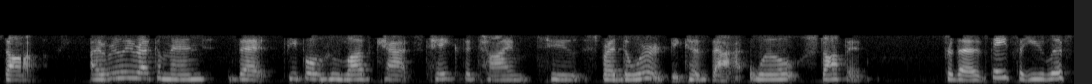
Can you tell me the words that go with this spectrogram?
stop I really recommend that people who love cats take the time to spread the word because that will stop it. For the states that you list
